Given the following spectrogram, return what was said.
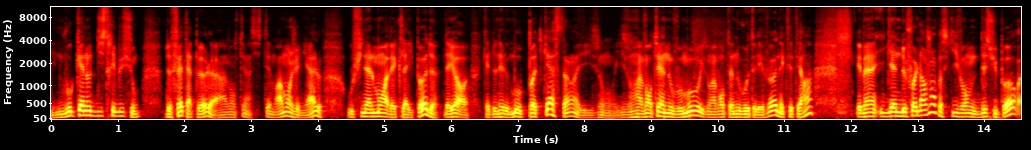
des nouveaux canaux de distribution. De fait, Apple a inventé un système vraiment génial où finalement avec l'iPod, d'ailleurs qui a donné le mot podcast, hein, ils ont ils ont inventé un nouveau mot, ils ont inventé un nouveau téléphone, etc. Eh ben ils gagnent deux fois de l'argent parce qu'ils vendent des supports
